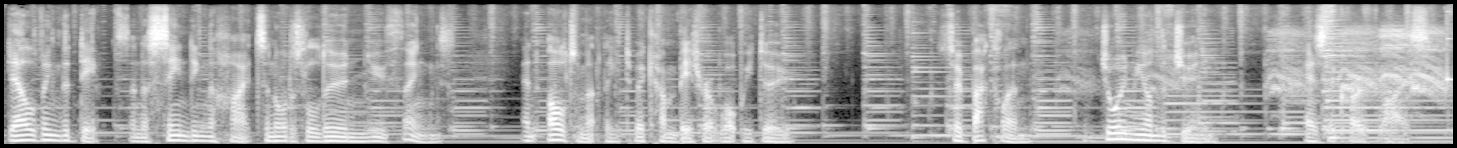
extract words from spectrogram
delving the depths and ascending the heights in order to learn new things and ultimately to become better at what we do. So buckle in, join me on the journey as the crow flies.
